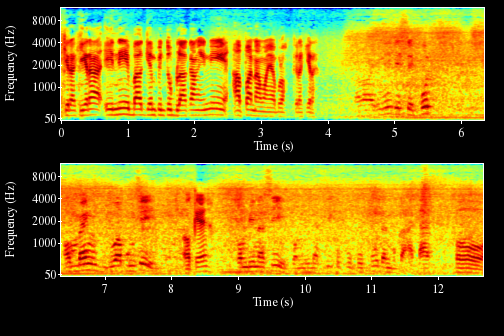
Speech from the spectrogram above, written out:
Kira-kira ini bagian pintu belakang ini apa namanya bro? Kira-kira? Kalau ini disebut ombeng dua fungsi, Oke. Kombinasi, kombinasi kupu-kupu dan buka atas. Oh.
